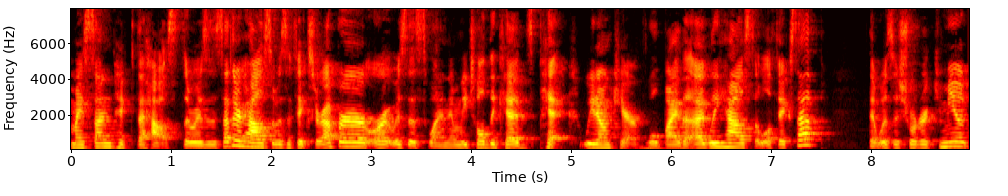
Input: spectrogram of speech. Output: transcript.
My son picked the house. There was this other house it was a fixer upper, or it was this one. And we told the kids, pick. We don't care. We'll buy the ugly house that we'll fix up, that was a shorter commute,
